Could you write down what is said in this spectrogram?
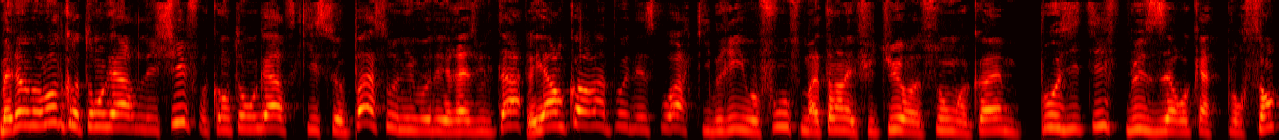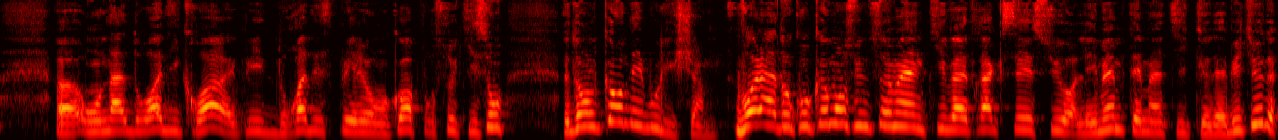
Mais l'un dans l'autre, quand on regarde les chiffres, quand on regarde ce qui se passe au niveau des résultats, il y a encore un peu d'espoir qui brille au fond. Ce matin, les futurs sont quand même positifs, plus 0,4%. Euh, on a le droit d'y croire et puis le droit d'espérer encore pour ceux qui sont dans le camp des bullish. Voilà, donc on commence une semaine qui va être axée sur les mêmes thématiques que d'habitude.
